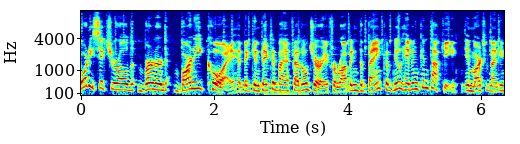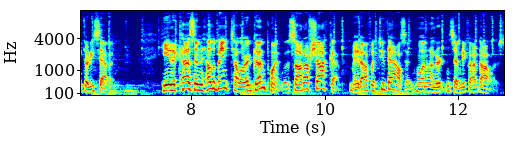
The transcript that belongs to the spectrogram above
46 year old Bernard Barney Coy had been convicted by a federal jury for robbing the Bank of New Haven, Kentucky in March of 1937. He and a cousin held a bank teller at gunpoint with a sawed off shotgun, made off with $2,175.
